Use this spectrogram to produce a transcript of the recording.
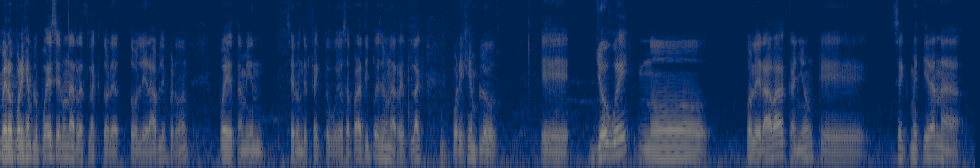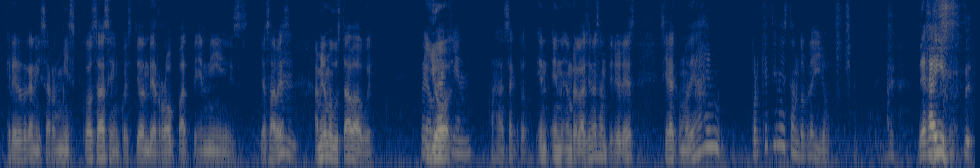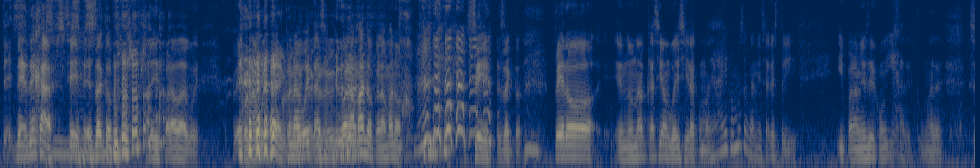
Pero, por ejemplo, puede ser una red flag tolerable, perdón. Puede también ser un defecto, güey. O sea, para ti puede ser una red flag. Por ejemplo, eh, yo, güey, no toleraba cañón que se metieran a querer organizar mis cosas en cuestión de ropa, tenis, ya sabes. Mm, A mí no me gustaba, güey. Pero y yo-. Ajá, exacto. En, en, en relaciones anteriores si era como de, ay, ¿por qué tienes tan doble? Y yo, deja ahí, de- deja, sí, exacto, le disparaba, güey. Con agüita, con con agüita, agüita, con sí, agüita. con la mano, con la mano. Sí, exacto. Pero en una ocasión, güey, sí era como de, ay, vamos a organizar esto. Y, y para mí es como, hija de tu madre.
